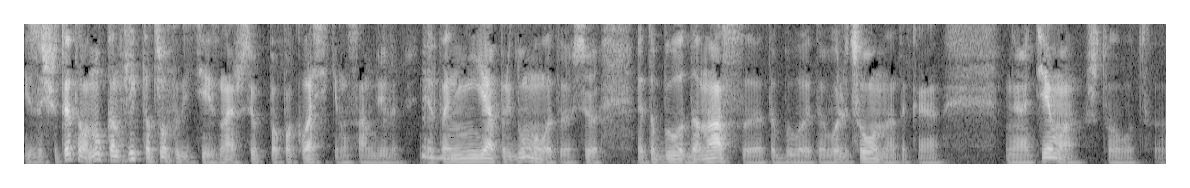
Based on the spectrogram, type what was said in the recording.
И за счет этого, ну, конфликт отцов и детей, знаешь, все по, по классике на самом деле. Это не я придумал, это все, это было до нас, это было, это эволюционная такая тема, что вот э,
